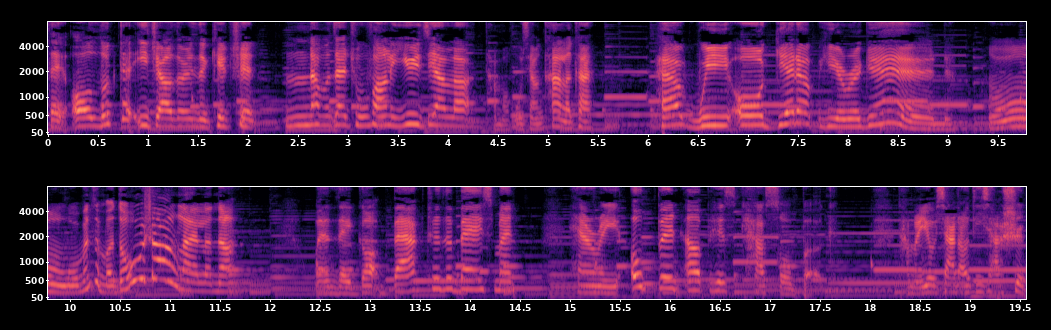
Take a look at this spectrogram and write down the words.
They all looked at each other in the kitchen. 嗯，他们在厨房里遇见了，他们互相看了看。How we all get up here again？哦，我们怎么都上来了呢？When they got back to the basement, Henry opened up his castle book. 他们又下到地下室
